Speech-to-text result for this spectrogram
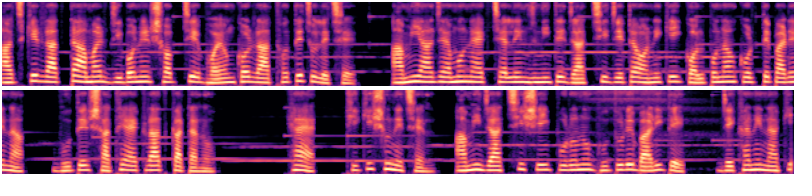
আজকের রাতটা আমার জীবনের সবচেয়ে ভয়ঙ্কর রাত হতে চলেছে। আমি আজ এমন এক চ্যালেঞ্জ নিতে যাচ্ছি যেটা অনেকেই কল্পনাও করতে পারে না, ভূতের সাথে এক রাত কাটানো। হ্যাঁ ঠিকই শুনেছেন, আমি যাচ্ছি সেই পুরনো ভুতুরে বাড়িতে, যেখানে নাকি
